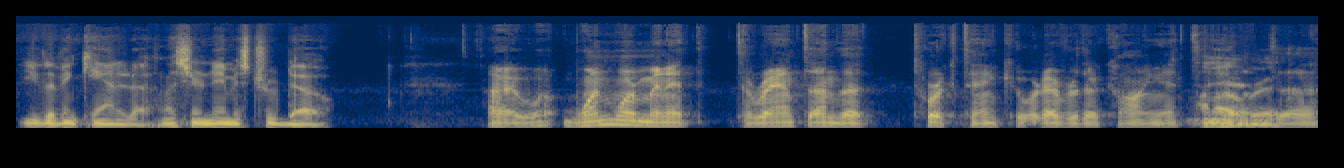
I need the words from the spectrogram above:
you live in Canada, unless your name is Trudeau. All right, w- one more minute to rant on the torque tank or whatever they're calling it. I'm over it. Uh,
